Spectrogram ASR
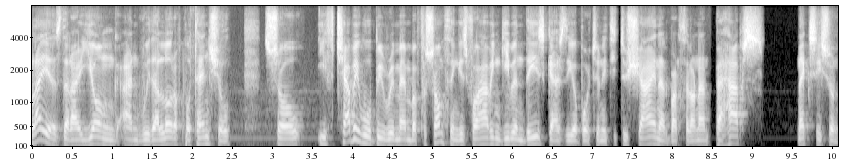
players that are young and with a lot of potential. So if Xavi will be remembered for something, is for having given these guys the opportunity to shine at Barcelona, and perhaps next season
